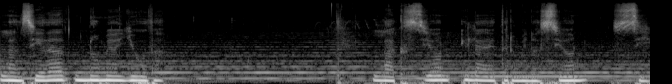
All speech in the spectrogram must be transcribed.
La ansiedad no me ayuda. La acción y la determinación sí.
